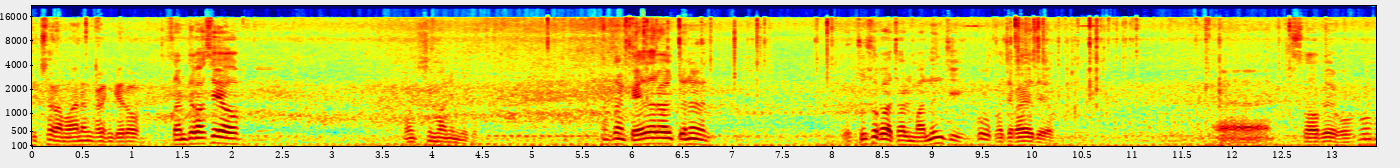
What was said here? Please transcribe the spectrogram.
주차가 많은 관계로 쌈 들어가세요 공시만입니다 항상 배달할 때는 그 주소가 잘 맞는지 꼭 가져가야 돼요. 405호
